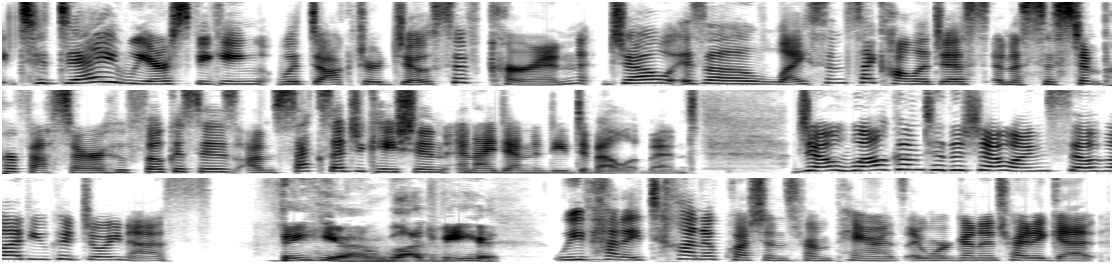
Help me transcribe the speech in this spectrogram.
Right, today we are speaking with Dr. Joseph Currin. Joe is a licensed psychologist and assistant professor who focuses on sex education and identity development. Joe, welcome to the show. I'm so glad you could join us. Thank you. I'm glad to be here. We've had a ton of questions from parents, and we're going to try to get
